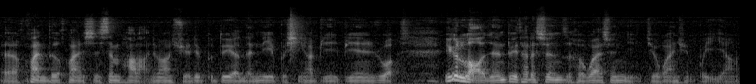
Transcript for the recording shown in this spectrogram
呃，患得患失，生怕哪地方学的不对啊，能力不行啊，比别人弱。一个老人对他的孙子和外孙女就完全不一样了，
